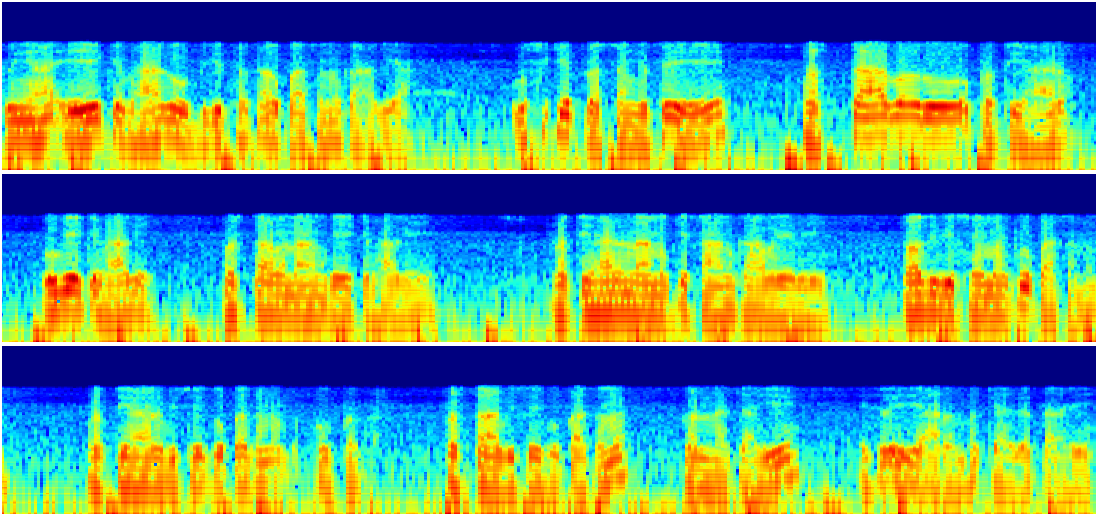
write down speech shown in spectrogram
तो यहाँ एक भाग उद्गित का उपासन कहा गया। उसी के प्रसंग से प्रस्ताव और प्रतिहार, वो भी एक भाग है। प्रस्ताव नाम का एक भाग है। प्रतिहार नाम के शाम का अवयव है पद विषय में भी उपासन। प्रत्याहार विषय को उपासना प्रस्ताव विषय को उपासना करना चाहिए। इसलिए ये आरंभ किया जाता है।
